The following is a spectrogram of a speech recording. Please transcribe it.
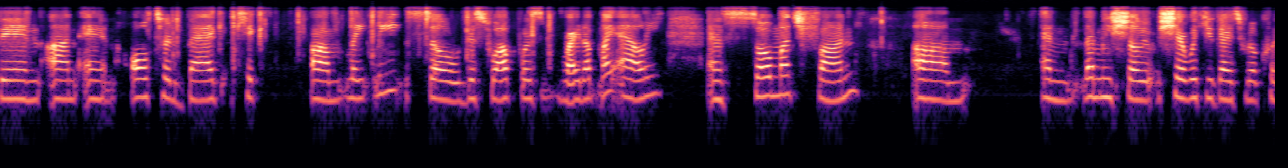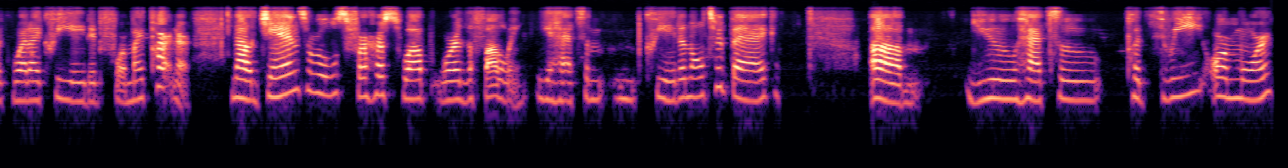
been on an altered bag kick um, lately, so this swap was right up my alley and so much fun. Um, and let me show share with you guys real quick what I created for my partner. Now, Jan's rules for her swap were the following. You had to create an altered bag. Um, you had to put three or more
